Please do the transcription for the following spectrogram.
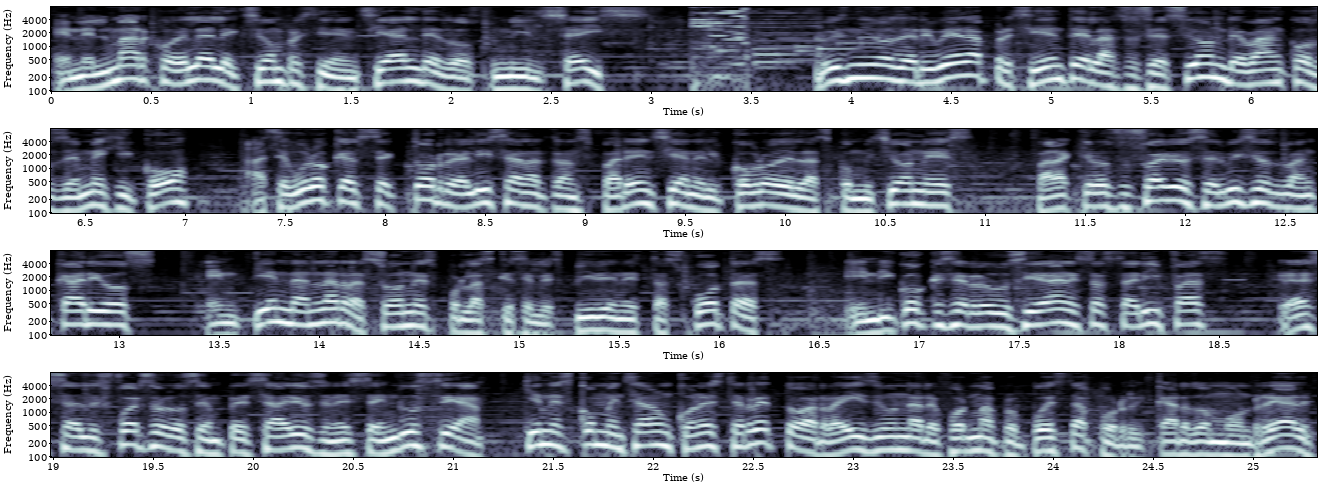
en el marco de la elección presidencial de 2006. Luis Niño de Rivera, presidente de la Asociación de Bancos de México, aseguró que el sector realiza la transparencia en el cobro de las comisiones para que los usuarios de servicios bancarios entiendan las razones por las que se les piden estas cuotas. Indicó que se reducirán estas tarifas gracias al esfuerzo de los empresarios en esta industria, quienes comenzaron con este reto a raíz de una reforma propuesta por Ricardo Monreal.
